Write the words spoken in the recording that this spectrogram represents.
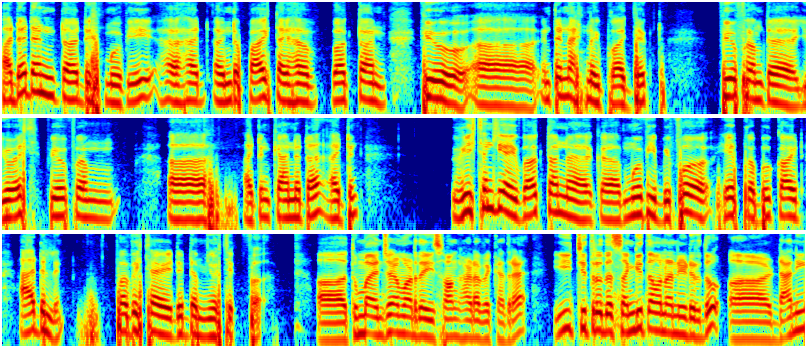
Other than uh, this movie, I had in the past I have worked on few uh, international projects, few from the US, few from uh, I think Canada. I think Recently I worked on a, a movie before Hey Prabhu called Adeline, for which I did the music for. ಆ, ತುಂಬ ಎಂಜಾಯ್ ಮಾಡಿದೆ ಈ ಸಾಂಗ್ ಹಾಡಬೇಕಾದ್ರೆ. ಈ ಚಿತ್ರದ ಸಂಗೀತವನ್ನು ನೀಡಿರೋದು ಡ್ಯಾನಿ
